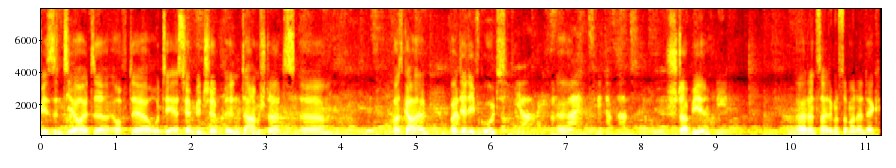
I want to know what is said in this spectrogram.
Wir sind hier heute auf der OTS Championship in Darmstadt. Ähm, Pascal, bei dir lief gut? Ja, 5-1, vierter Platz. Stabil. Äh, dann zeige uns doch mal dein Deck.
